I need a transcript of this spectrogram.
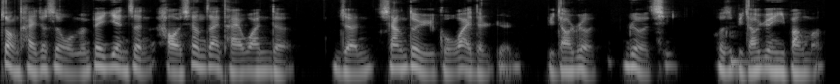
状态就是我们被验证，好像在台湾的人相对于国外的人比较热热情，或是比较愿意帮忙。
